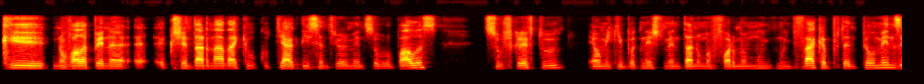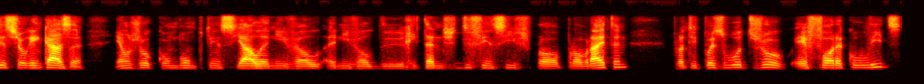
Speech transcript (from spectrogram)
que não vale a pena eh, acrescentar nada àquilo que o Tiago disse anteriormente sobre o Palace, subscreve tudo. É uma equipa que neste momento está numa forma muito, muito fraca, portanto, pelo menos esse jogo em casa é um jogo com bom potencial a nível, a nível de returns defensivos para o, para o Brighton. Pronto, e depois o outro jogo é fora com o Leeds,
